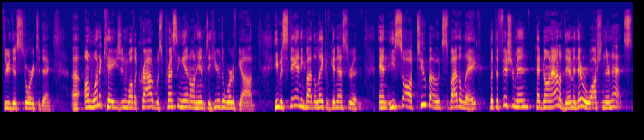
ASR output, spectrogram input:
through this story today. Uh, on one occasion, while the crowd was pressing in on him to hear the word of God, he was standing by the lake of Gennesaret, and he saw two boats by the lake, but the fishermen had gone out of them, and they were washing their nets.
